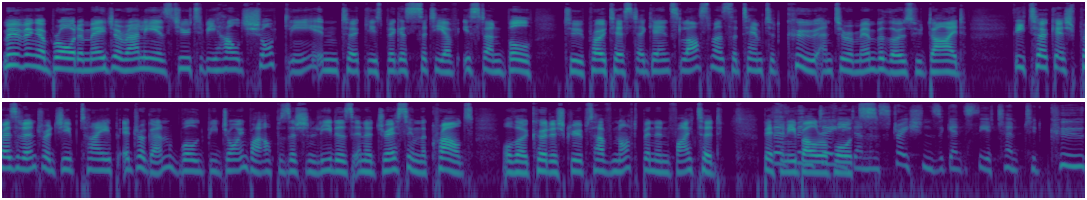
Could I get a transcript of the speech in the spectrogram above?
Moving abroad, a major rally is due to be held shortly in Turkey's biggest city of Istanbul to protest against last month's attempted coup and to remember those who died. The Turkish President Recep Tayyip Erdogan will be joined by opposition leaders in addressing the crowds, although Kurdish groups have not been invited. Bethany There have Bell reports. demonstrations against the attempted coup,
